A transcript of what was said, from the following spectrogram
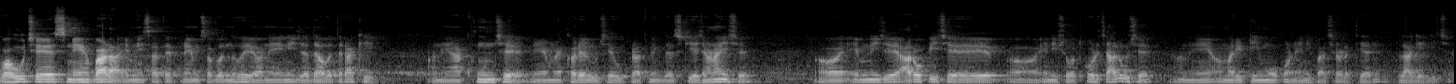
વહુ છે સ્નેહબાળા એમની સાથે પ્રેમ સંબંધ હોય અને એની જ અદાવત રાખી અને આ ખૂન છે એ એમણે કરેલું છે એવું પ્રાથમિક દ્રષ્ટિએ જણાય છે. એમની જે આરોપી છે એની શોધખોળ ચાલુ છે અને અમારી ટીમો પણ એની પાછળ અત્યારે લાગેલી છે.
